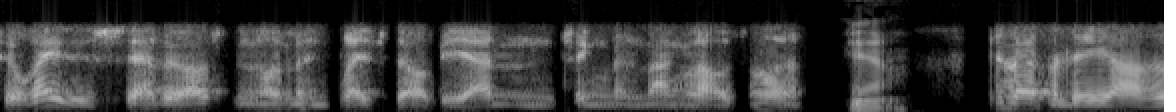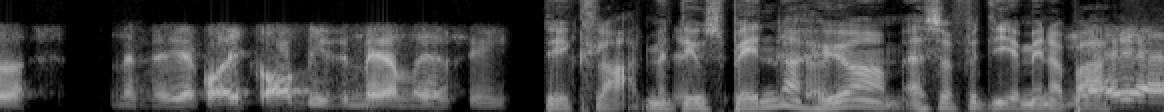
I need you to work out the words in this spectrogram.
teoretisk så er det også noget med en brist op i hjernen, ting, man mangler og sådan noget. Ja. Det er i hvert fald det, jeg har hørt. Men øh, jeg går ikke op i det mere, må jeg sige. Det er klart, men det er jo spændende at høre om. Altså, fordi jeg mener bare... Ja, ja,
